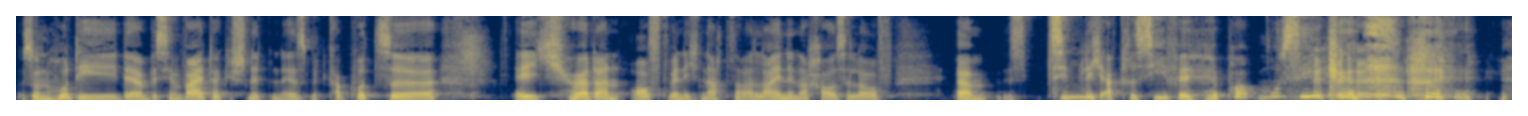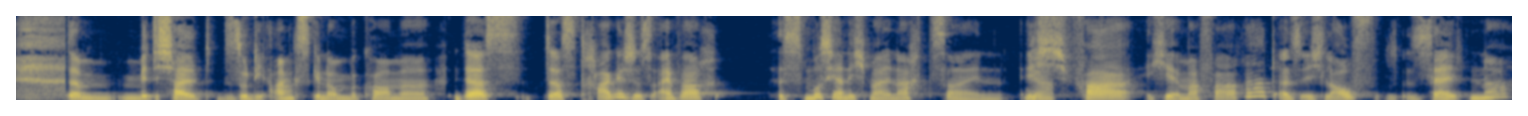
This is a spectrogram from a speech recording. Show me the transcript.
so ein Hoodie, der ein bisschen weiter geschnitten ist, mit Kapuze. Ich höre dann oft, wenn ich nachts alleine nach Hause laufe, ähm, ziemlich aggressive Hip-Hop-Musik, damit ich halt so die Angst genommen bekomme. Das, das Tragische ist einfach, es muss ja nicht mal nachts sein. Ja. Ich fahre hier immer Fahrrad, also ich laufe seltener.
